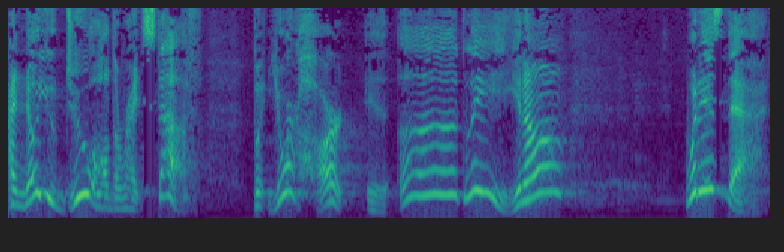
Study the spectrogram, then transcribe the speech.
I know you do all the right stuff, but your heart is ugly, you know? What is that?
